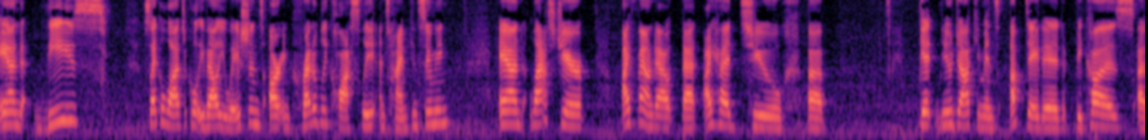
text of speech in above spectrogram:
And these psychological evaluations are incredibly costly and time consuming. And last year, I found out that I had to uh, get new documents updated because uh,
